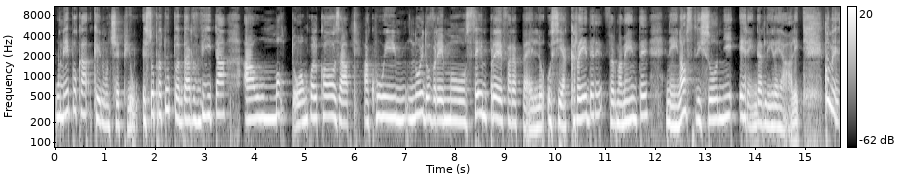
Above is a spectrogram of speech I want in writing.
un'epoca che non c'è più e soprattutto a dar vita a un motto, a un qualcosa a cui noi dovremmo sempre fare appello, ossia credere fermamente nei nostri sogni e renderli reali. Come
